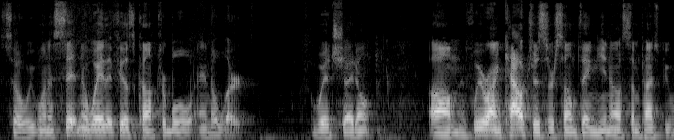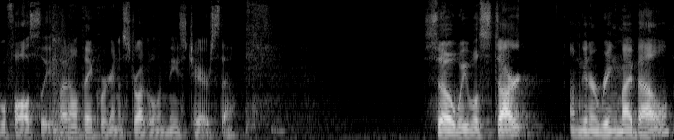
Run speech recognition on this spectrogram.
So we want to sit in a way that feels comfortable and alert, which I don't. Um, if we were on couches or something, you know, sometimes people fall asleep. I don't think we're going to struggle in these chairs, though. So we will start. I'm going to ring my bell,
